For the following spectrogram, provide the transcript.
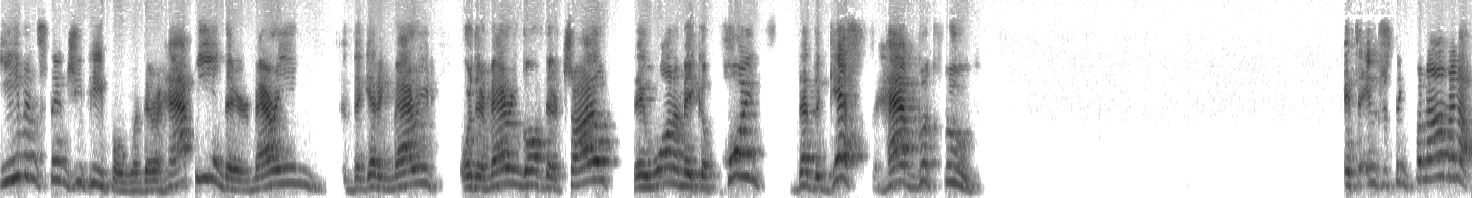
Even stingy people, when they're happy and they're marrying, they're getting married, or they're marrying off their child, they want to make a point that the guests have good food. It's an interesting phenomenon.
